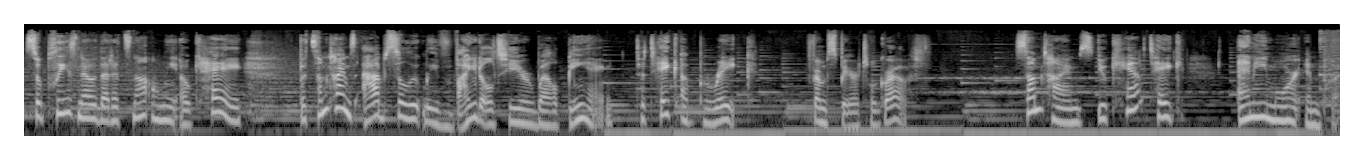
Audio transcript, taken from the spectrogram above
So please know that it's not only okay, but sometimes absolutely vital to your well being to take a break from spiritual growth. Sometimes you can't take any more input,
